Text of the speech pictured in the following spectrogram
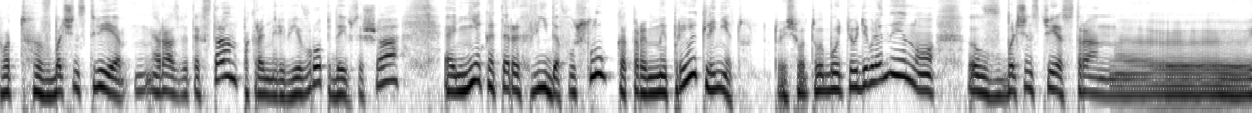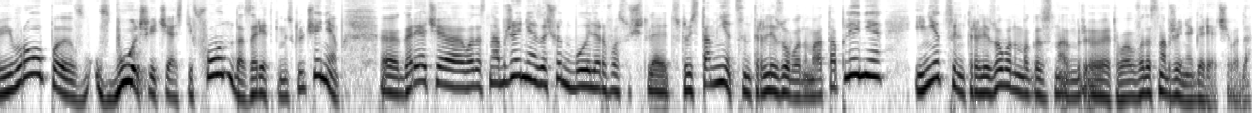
вот в большинстве развитых стран, по крайней мере в Европе, да и в США, некоторых видов услуг, к которым мы привыкли, нет. То есть вот вы будете удивлены, но в большинстве стран э, Европы, в большей части фонда, за редким исключением, э, горячее водоснабжение за счет бойлеров осуществляется. То есть там нет централизованного отопления и нет централизованного этого водоснабжения горячего. Да.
